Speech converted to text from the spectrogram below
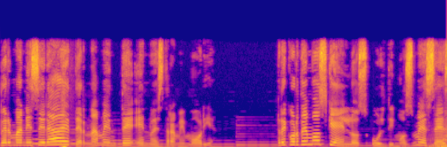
Permanecerá eternamente en nuestra memoria. Recordemos que en los últimos meses,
